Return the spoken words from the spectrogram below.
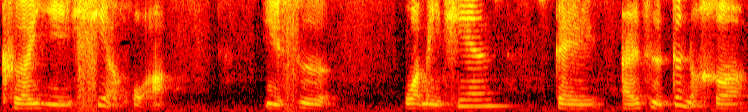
可以泻火。于是。我每天给儿子炖了喝，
